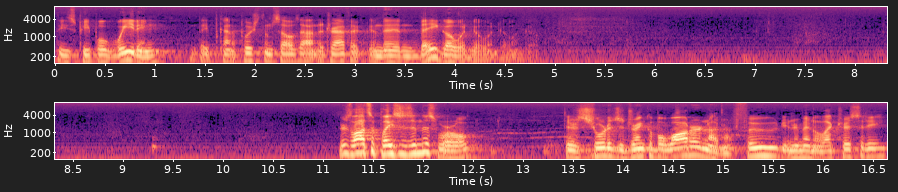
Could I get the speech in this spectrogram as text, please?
these people waiting, they kind of push themselves out into traffic and then they go and go and go and go. There's lots of places in this world. There's shortage of drinkable water, not enough food, intermittent electricity,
